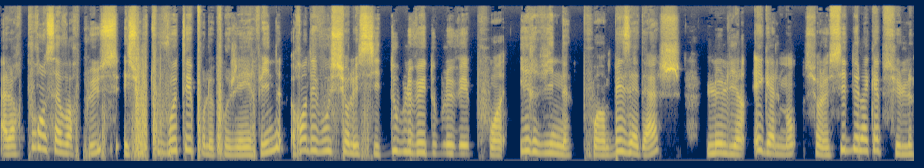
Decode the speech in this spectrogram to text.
Alors, pour en savoir plus et surtout voter pour le projet Irvine, rendez-vous sur le site www.irvine.bzh, le lien également sur le site de la capsule.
